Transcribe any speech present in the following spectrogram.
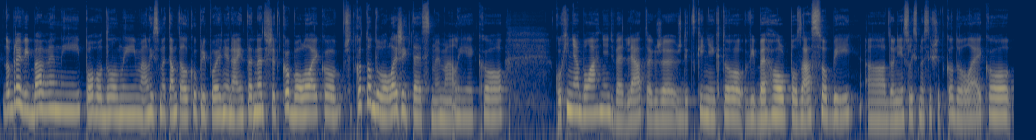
dobre vybavený, pohodlný, mali sme tam telku pripojenie na internet, všetko bolo ako, všetko to dôležité sme mali, ako kuchyňa bola hneď vedľa, takže vždycky niekto vybehol po zásoby a doniesli sme si všetko dole, ako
